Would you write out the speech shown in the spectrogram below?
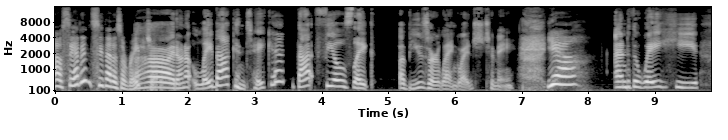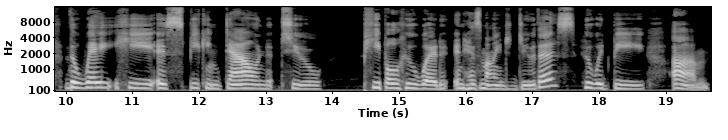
Oh, see, I didn't see that as a rape uh, joke. i don't know lay back and take it that feels like abuser language to me Yeah. and the way he the way he is speaking down to people who would in his mind do this who would be um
